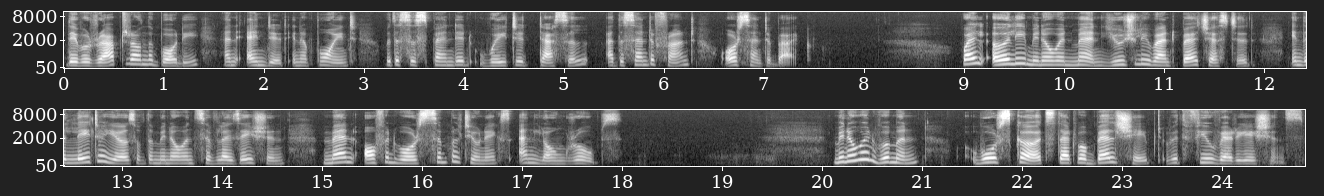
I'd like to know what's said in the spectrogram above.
they were wrapped around the body and ended in a point with a suspended weighted tassel at the center front or center back. While early Minoan men usually went bare-chested, in the later years of the Minoan civilization, men often wore simple tunics and long robes. Minoan women wore skirts that were bell-shaped with few variations.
